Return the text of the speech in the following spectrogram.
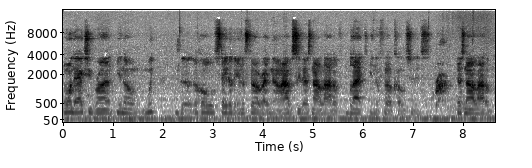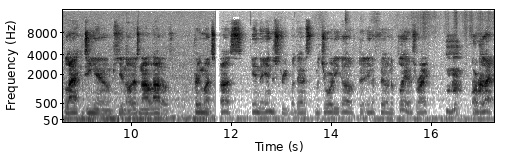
I wanted to actually run, you know, with the, the whole state of the NFL right now, obviously there's not a lot of black NFL coaches. There's not a lot of black GMs, you know, there's not a lot of pretty much us in the industry, but there's majority of the NFL and the players, right? Mm-hmm. Are black,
